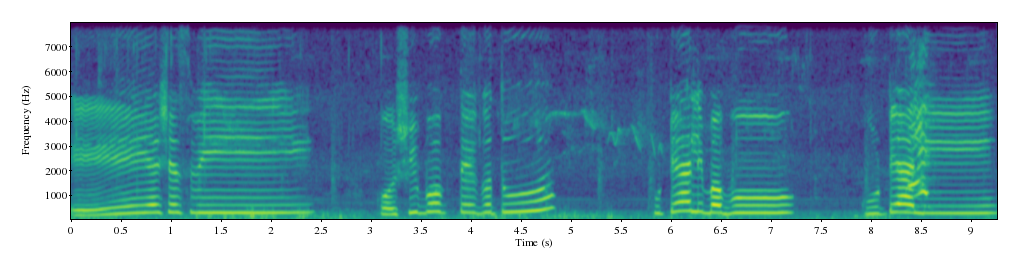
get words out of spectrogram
ए यशस्वी? कशी बघते ग तू? कुठे आली बाबू? कुठे आली?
